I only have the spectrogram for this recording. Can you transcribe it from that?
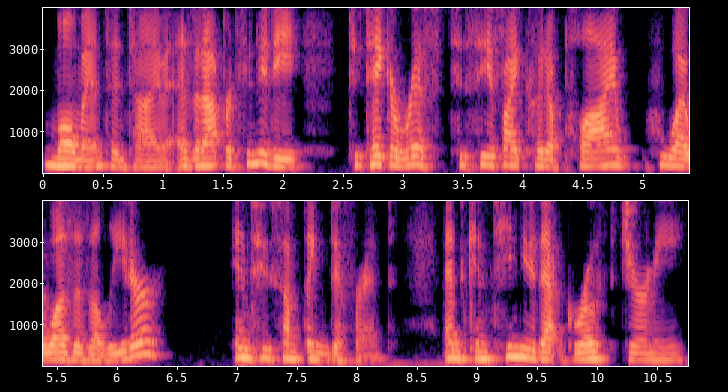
moment in time as an opportunity to take a risk to see if I could apply who I was as a leader into something different and continue that growth journey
